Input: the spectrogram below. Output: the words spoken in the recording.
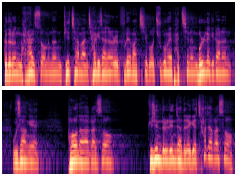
그들은 말할 수 없는 비참한 자기 자녀를 불에 바치고 죽음에 바치는 몰렉이라는 우상에 더 나아가서 귀신 들린 자들에게 찾아가서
